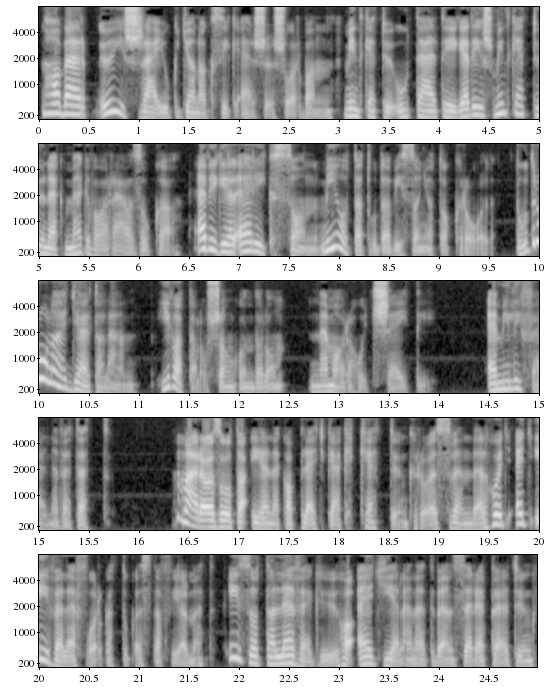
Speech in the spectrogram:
habár ő is rájuk gyanakszik elsősorban. Mindkettő utál téged, és mindkettőnek megvan rá az oka. Abigail Erikson mióta tud a viszonyotokról? Tud róla egyáltalán? Hivatalosan gondolom, nem arra, hogy sejti. Emily felnevetett. Már azóta élnek a plegykák kettőnkről, Svendel, hogy egy éve leforgattuk azt a filmet. Izzott a levegő, ha egy jelenetben szerepeltünk.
